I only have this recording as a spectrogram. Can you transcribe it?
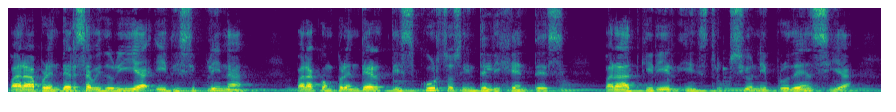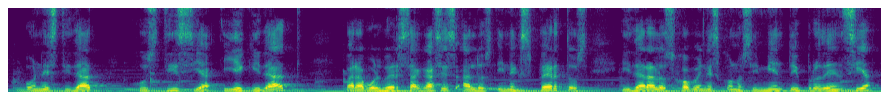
Para aprender sabiduría y disciplina, para comprender discursos inteligentes, para adquirir instrucción y prudencia, honestidad, justicia y equidad, para volver sagaces a los inexpertos y dar a los jóvenes conocimiento y prudencia,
